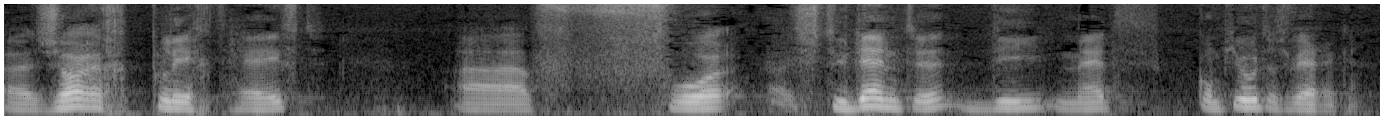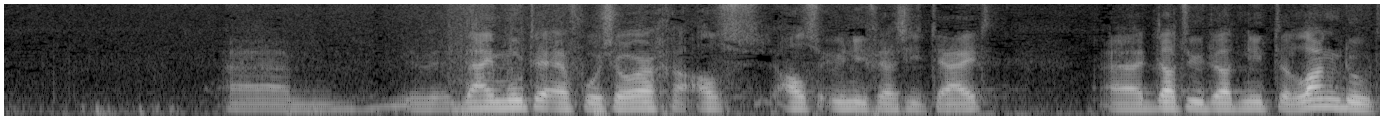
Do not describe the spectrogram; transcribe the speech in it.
uh, zorgplicht heeft voor studenten die met computers werken. Ehm, wij moeten ervoor zorgen als, als universiteit dat u dat niet te lang doet.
